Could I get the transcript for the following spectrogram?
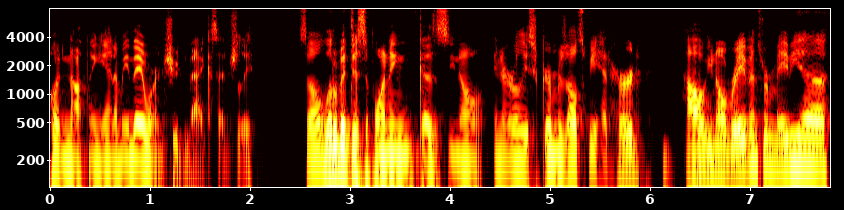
putting nothing in. I mean, they weren't shooting back essentially. So a little bit disappointing because, you know, in early scrim results, we had heard how, you know, Ravens were maybe a,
